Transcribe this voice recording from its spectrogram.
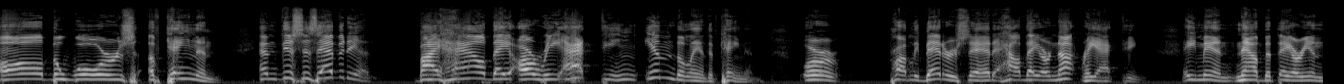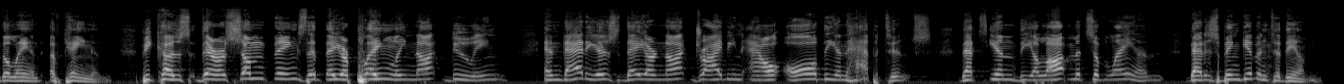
All the wars of Canaan. And this is evident by how they are reacting in the land of Canaan. Or probably better said, how they are not reacting. Amen. Now that they are in the land of Canaan because there are some things that they are plainly not doing, and that is they are not driving out all the inhabitants that's in the allotments of land that has been given to them.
